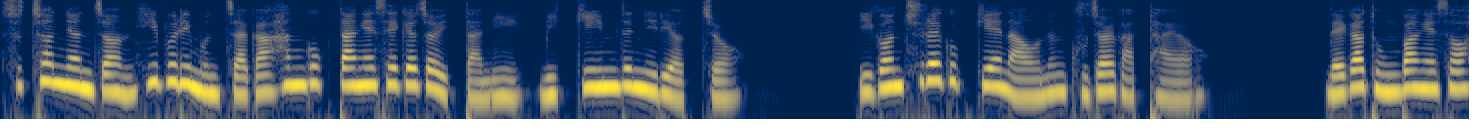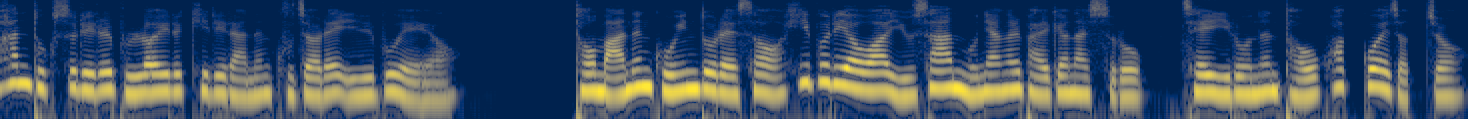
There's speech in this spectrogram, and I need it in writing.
수천 년 전 히브리 문자가 한국 땅에 새겨져 있다니 믿기 힘든 일이었죠. 이건 출애굽기에 나오는 구절 같아요. 내가 동방에서 한 독수리를 불러일으키리라는 구절의 일부예요. 더 많은 고인돌에서 히브리어와 유사한 문양을 발견할수록 제 이론은 더욱 확고해졌죠.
